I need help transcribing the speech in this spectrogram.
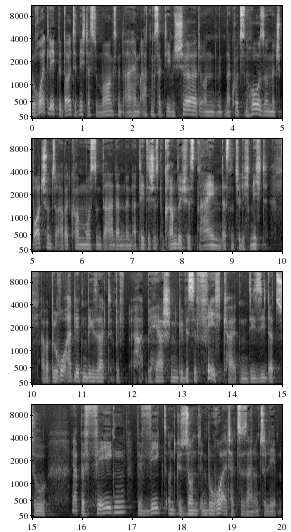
Büroathlet bedeutet nicht, dass du morgens mit einem atmungsaktiven Shirt und mit einer kurzen Hose und mit Sportschuhen zur Arbeit kommen musst und da dann ein athletisches Programm durchführst. Nein, das natürlich nicht. Aber Büroathleten, wie gesagt, beherrschen gewisse Fähigkeiten, die sie dazu ja, befähigen, bewegt und gesund im Büroalltag zu sein und zu leben.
